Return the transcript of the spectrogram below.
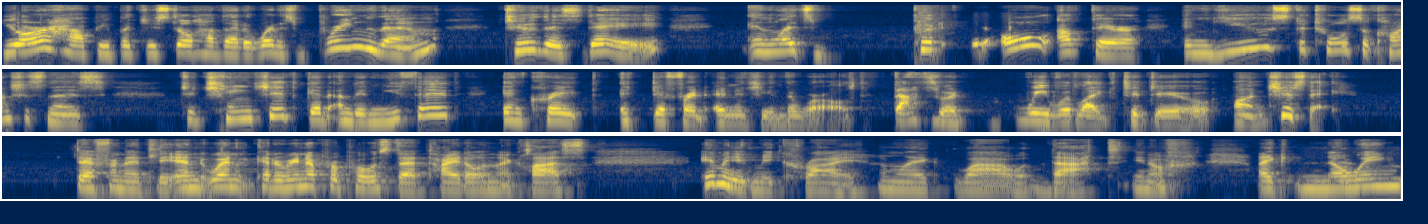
you're happy, but you still have that awareness. Bring them to this day and let's put it all out there and use the tools of consciousness to change it, get underneath it, and create a different energy in the world. That's mm-hmm. what we would like to do on Tuesday. Definitely. And when Katarina proposed that title in my class, it made me cry. I'm like, wow, that, you know, like knowing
